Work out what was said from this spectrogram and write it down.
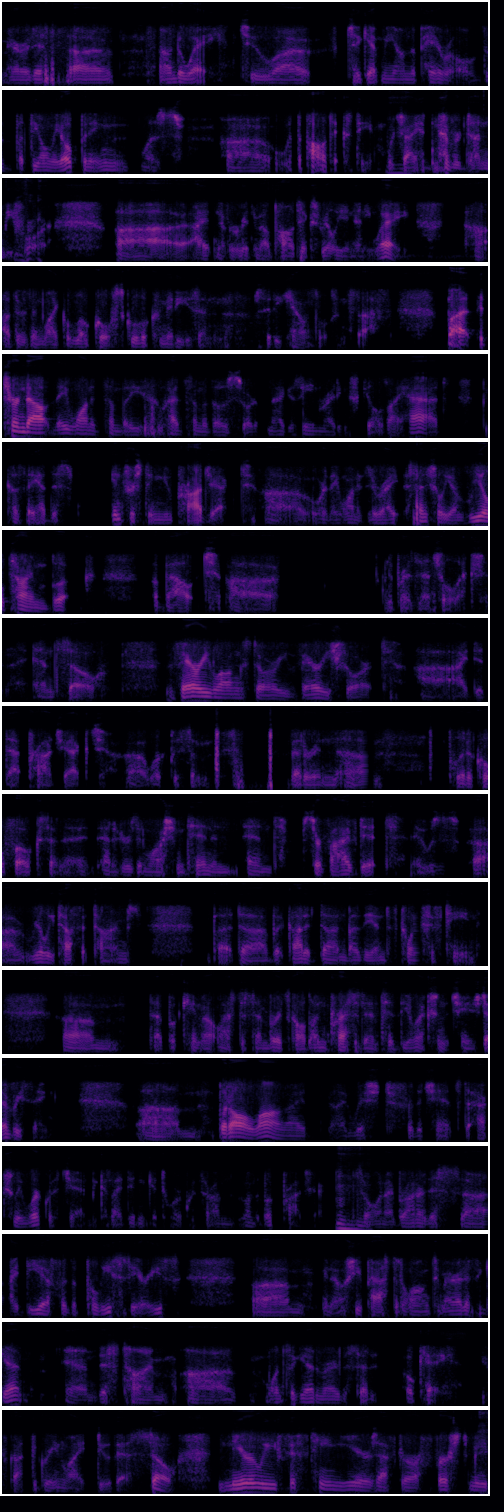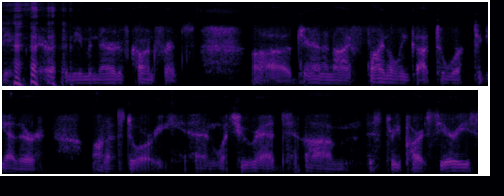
Meredith uh, found a way to uh, to get me on the payroll. But the only opening was uh, with the politics team, which mm-hmm. I had never done before. Uh, I had never written about politics really in any way, uh, other than like local school committees and city councils and stuff. But it turned out they wanted somebody who had some of those sort of magazine writing skills I had because they had this interesting new project uh, where they wanted to write essentially a real-time book about uh, the presidential election. And so, very long story, very short. Uh, I did that project, uh, worked with some veteran um, political folks and uh, editors in Washington and, and survived it. It was uh, really tough at times, but uh, but got it done by the end of 2015. Um, that book came out last December. It's called Unprecedented: The Election That Changed Everything. Um, but all along, I I wished for the chance to actually work with Jan because I didn't get to work with her on, on the book project. Mm-hmm. So when I brought her this uh, idea for the police series, um, you know, she passed it along to Meredith again. And this time, uh, once again, Meredith said, okay, you've got the green light, do this. So nearly 15 years after our first meeting there at the Nieman Narrative Conference, uh, Jan and I finally got to work together on a story. And what you read, um, this three-part series,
